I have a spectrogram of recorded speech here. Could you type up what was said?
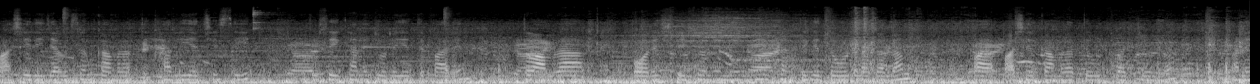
পাশে রিজার্ভেশন কামরাতে খালি আছে সিট তো সেইখানে চলে যেতে পারেন। তো আমরা পরের স্টেশনে নেমে এখান থেকে দৌড় লাগালাম পাশের কামরাতে উঠবার জন্য। মানে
